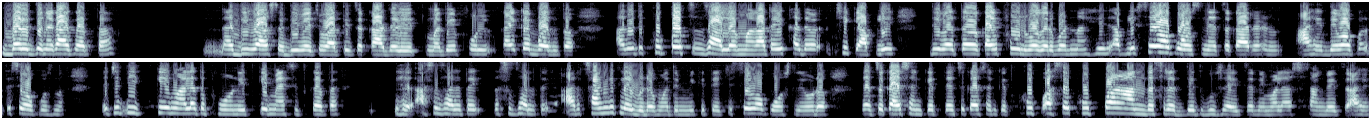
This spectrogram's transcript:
बरेच जण काय करतात? दिवा असतं दिव्याच्या वातीचं काजळ येत मध्ये फुल काय काय बनतं. आता ते खूपच झालं. मग आता एखादं ठीक आहे आपली दिव्यात काही फुल वगैरे बनणं हे आपली सेवा पोहोचण्याचं कारण आहे. देवापर्यंत सेवा पोहोचणं. त्याच्यात इतके मला तर फोन इतके मेसेज करतात. हे असं झालं तर तसं झालं तर अरे सांगितलंय व्हिडिओमध्ये मी की त्याची सेवा पोहोचली एवढं. त्याचं काय संकेत त्याचे काय संकेत? खूप असं खूप पण अंधश्रद्धेत घुसायचं नाही. मला असं सांगायचं आहे.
